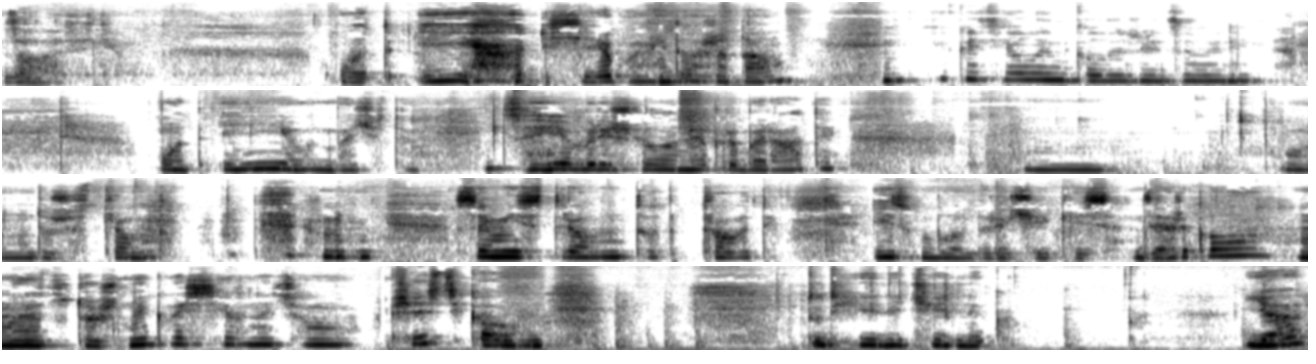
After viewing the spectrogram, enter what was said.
залазить. От, і ще я помітила, що там якась ялинка лежить взагалі. От, і от бачите, це я вирішила не прибирати. Воно дуже стрьомно. Мені самі стрьомно тут трогати. І тут було, до речі, якесь дзеркало. У мене тут рушник висів на цьому. Щось цікавого. Тут є лічильник. Я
